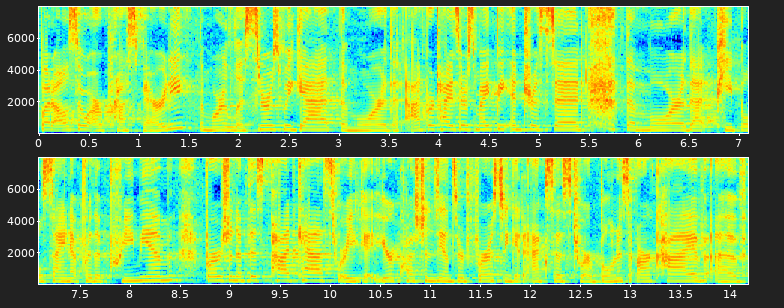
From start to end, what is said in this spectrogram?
but also our prosperity. The more listeners we get, the more that advertisers might be interested, the more that people sign up for the premium version version of this podcast where you get your questions answered first and get access to our bonus archive of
